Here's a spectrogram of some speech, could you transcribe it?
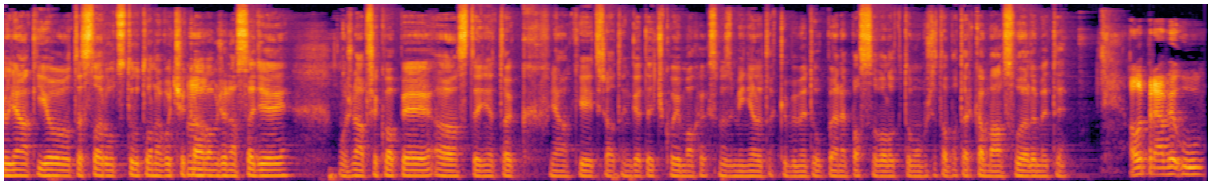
do nějakého Tesla Roadsteru to neočekávám, hmm. že nasadí. Možná překvapí a stejně tak v nějaký třeba ten GT Mach, jak jsme zmínili, taky by mi to úplně nepasovalo k tomu, že ta baterka má svoje limity. Ale právě u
